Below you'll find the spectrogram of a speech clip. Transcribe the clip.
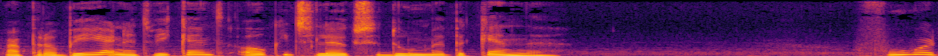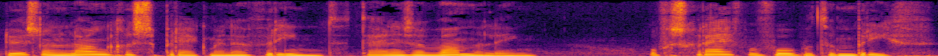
Maar probeer in het weekend ook iets leuks te doen met bekenden. Voer dus een lang gesprek met een vriend tijdens een wandeling of schrijf bijvoorbeeld een brief.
